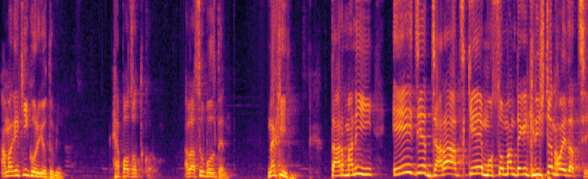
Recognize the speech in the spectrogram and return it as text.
আমাকে কি করিও তুমি? হেফাজত করো। আল্লাহ রাসূল বলতেন, নাকি? তার মানে এই যে যারা আজকে মুসলমান থেকে খ্রিস্টান হয়ে যাচ্ছে,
